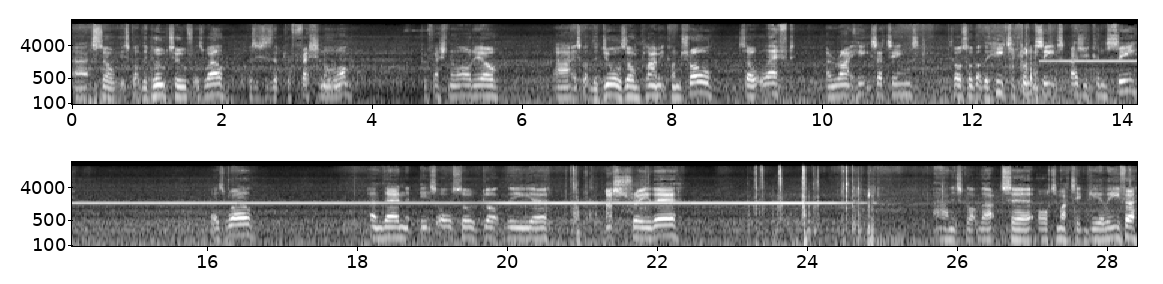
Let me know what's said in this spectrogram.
Uh, so it's got the Bluetooth as well, because this is the professional one. Professional audio. Uh, it's got the dual zone climate control. So left and right heat settings. It's also got the heated front seats, as you can see, as well. And then it's also got the uh, ashtray there. It's got that uh, automatic gear lever.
